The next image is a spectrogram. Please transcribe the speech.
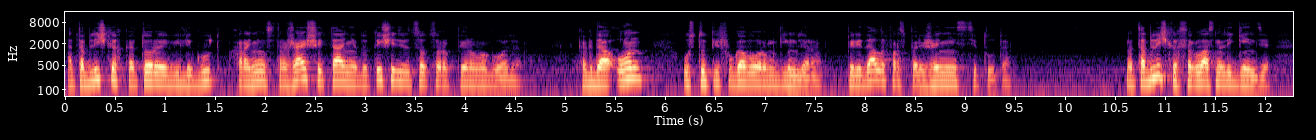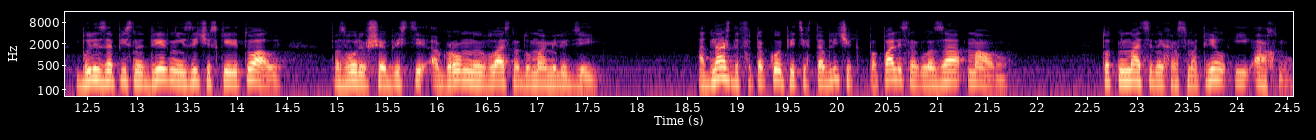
о табличках, которые Виллигут хранил в строжайшей тайне до 1941 года, когда он, уступив уговорам Гиммлера, передал их в распоряжение института. На табличках, согласно легенде, были записаны древние языческие ритуалы – позволившие обрести огромную власть над умами людей. Однажды фотокопии этих табличек попались на глаза Мауру. Тот внимательно их рассмотрел и ахнул.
